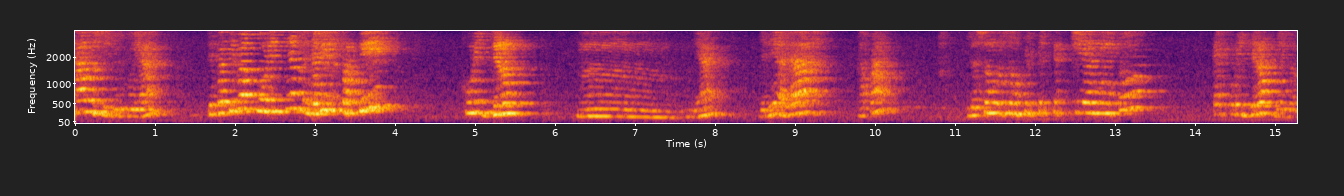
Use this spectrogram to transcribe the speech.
halus ibu ya. Tiba-tiba kulitnya menjadi seperti kulit jeruk. Hmm, ya. Jadi ada apa? Lesung-lesung pipit kecilnya itu kayak kulit jeruk gitu.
